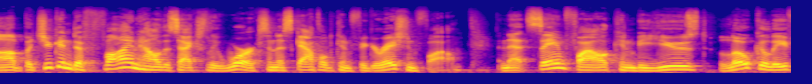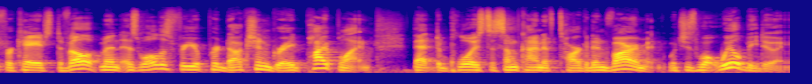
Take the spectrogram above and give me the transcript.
uh, but you can define how this actually works in a skaffold configuration file. And that same file can be used locally for K8s development as well as for your production grade pipeline that deploys to some kind of target environment, which is what we'll be doing.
